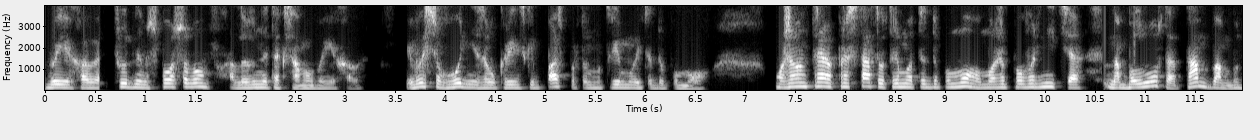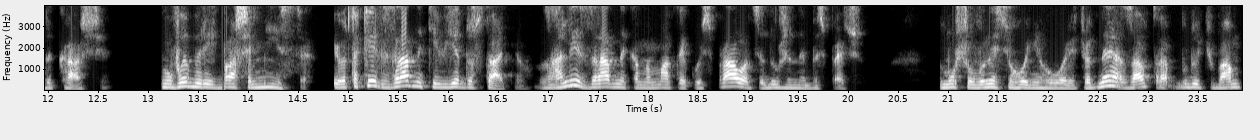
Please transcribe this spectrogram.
виїхали чудним способом, але вони так само виїхали. І ви сьогодні за українським паспортом отримуєте допомогу. Може, вам треба перестати отримувати допомогу, може поверніться на болота, там вам буде краще. Ну, виберіть ваше місце. І от зрадників є достатньо. Взагалі, з зрадниками мати якусь справу це дуже небезпечно. Тому що вони сьогодні говорять одне, а завтра будуть вам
